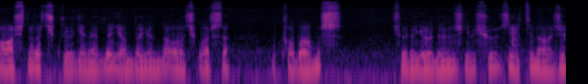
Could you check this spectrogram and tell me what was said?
ağaçlara çıkıyor genelde. Yanda yönde ağaç varsa bu kabağımız şöyle gördüğünüz gibi şu zeytin ağacı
